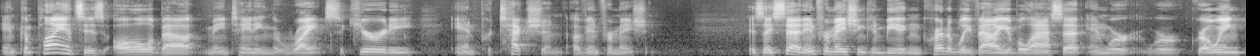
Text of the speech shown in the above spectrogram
And compliance is all about maintaining the right security, and protection of information. As I said, information can be an incredibly valuable asset, and we're, we're growing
